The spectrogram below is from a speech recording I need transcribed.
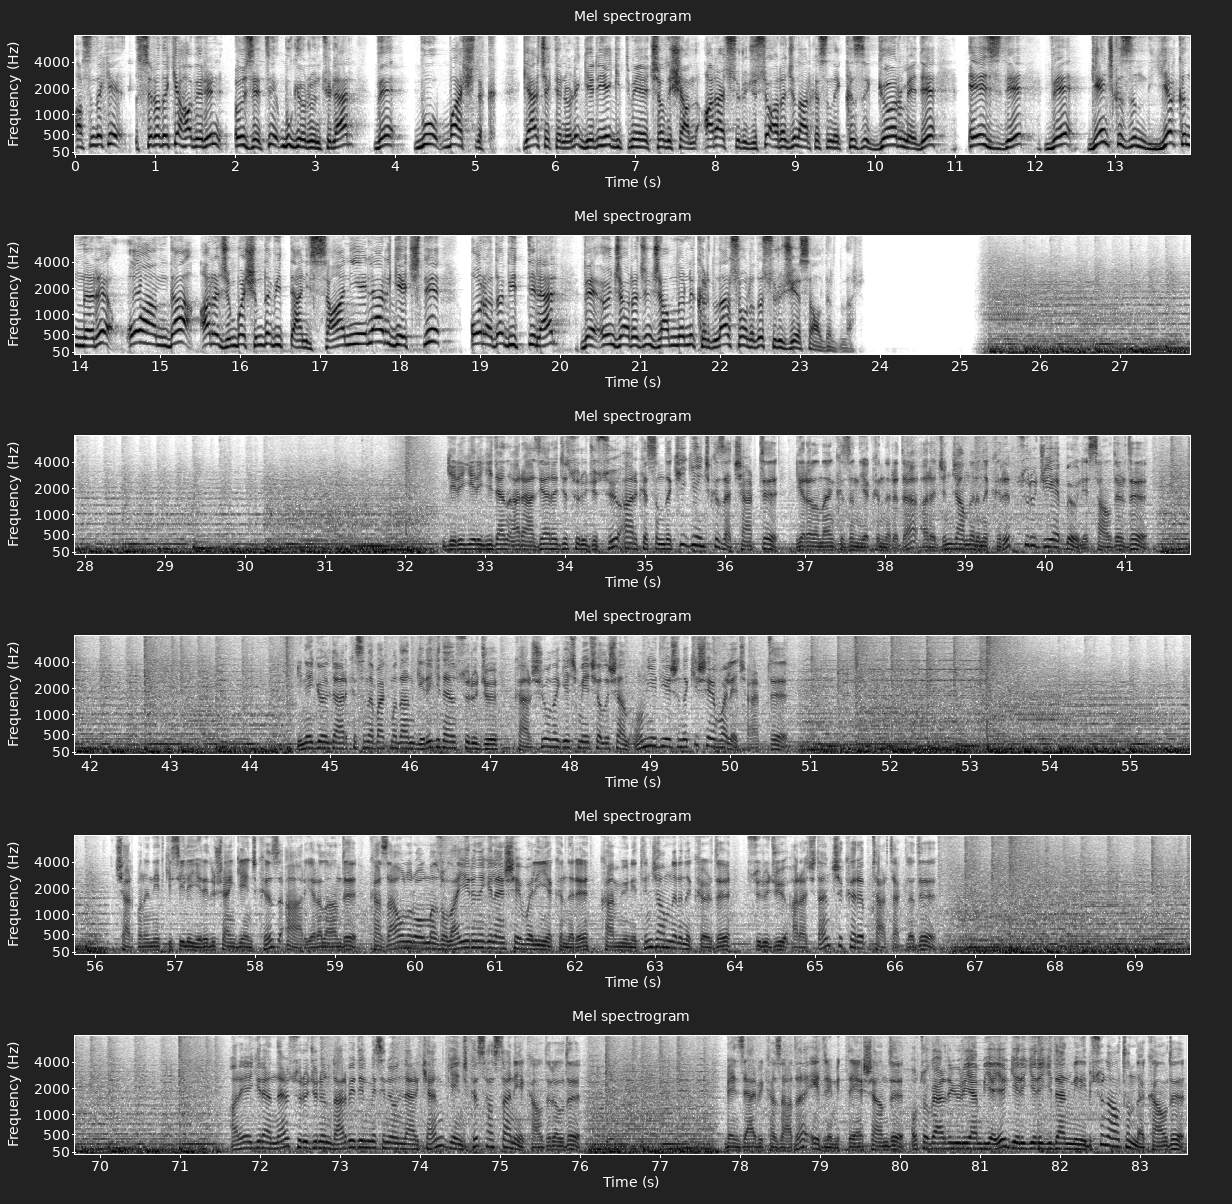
Aslında ki sıradaki haberin özeti bu görüntüler ve bu başlık. Gerçekten öyle geriye gitmeye çalışan araç sürücüsü aracın arkasındaki kızı görmedi, ezdi ve genç kızın yakınları o anda aracın başında bitti. Hani saniyeler geçti orada bittiler ve önce aracın camlarını kırdılar sonra da sürücüye saldırdılar. Geri geri giden arazi aracı sürücüsü arkasındaki genç kıza çarptı. Yaralanan kızın yakınları da aracın camlarını kırıp sürücüye böyle saldırdı. İnegöl'de arkasına bakmadan geri giden sürücü karşı yola geçmeye çalışan 17 yaşındaki Şevval'e çarptı. Çarpmanın etkisiyle yere düşen genç kız ağır yaralandı. Kaza olur olmaz olay yerine gelen Şevval'in yakınları kamyonetin camlarını kırdı, sürücüyü araçtan çıkarıp tartakladı. Araya girenler sürücünün darp edilmesini önlerken genç kız hastaneye kaldırıldı. Benzer bir kazada Edremit'te yaşandı. Otogarda yürüyen bir yaya geri geri giden minibüsün altında kaldı.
